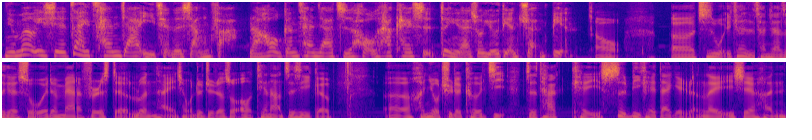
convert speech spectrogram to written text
你有没有一些在参加以前的想法，然后跟参加之后，它开始对你来说有点转变？哦，呃，其实我一开始参加这个所谓的 Metaverse 的论坛以前，我就觉得说，哦，天哪，这是一个呃很有趣的科技，就是它可以势必可以带给人类一些很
